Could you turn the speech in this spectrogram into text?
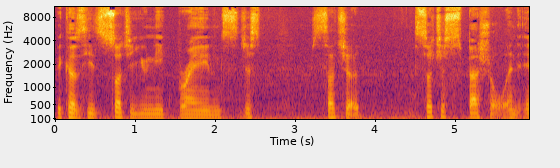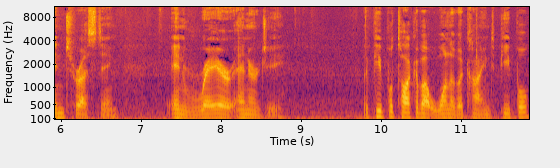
because he's such a unique brain, just such a such a special and interesting and rare energy. Like people talk about one of a kind people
